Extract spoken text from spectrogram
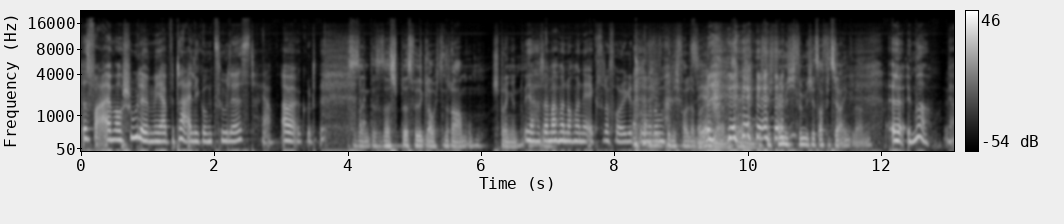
Dass vor allem auch Schule mehr Beteiligung zulässt. Ja, aber gut. Das, ist ein, das, das, das würde, glaube ich, den Rahmen umsprengen. Ja, da machen wir nochmal eine extra Folge drumherum. Bin ich voll dabei. Ich fühle mich, fühl mich jetzt offiziell eingeladen. äh, immer. Ja,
